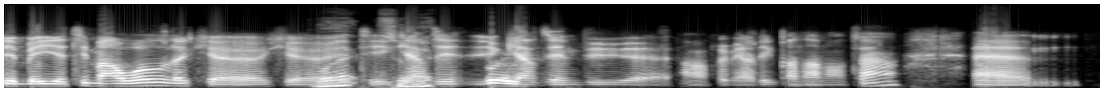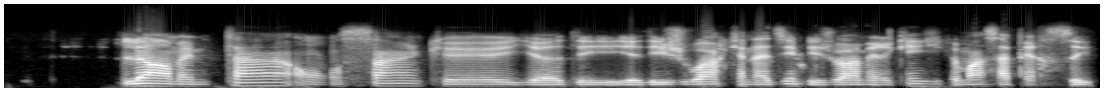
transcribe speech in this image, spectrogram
Eh ben, il y a Tim Howell qui a, été gardien, de but euh, en première ligue pendant longtemps. Euh, là, en même temps, on sent qu'il y, a des joueurs canadiens et des joueurs américains qui commencent à percer.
